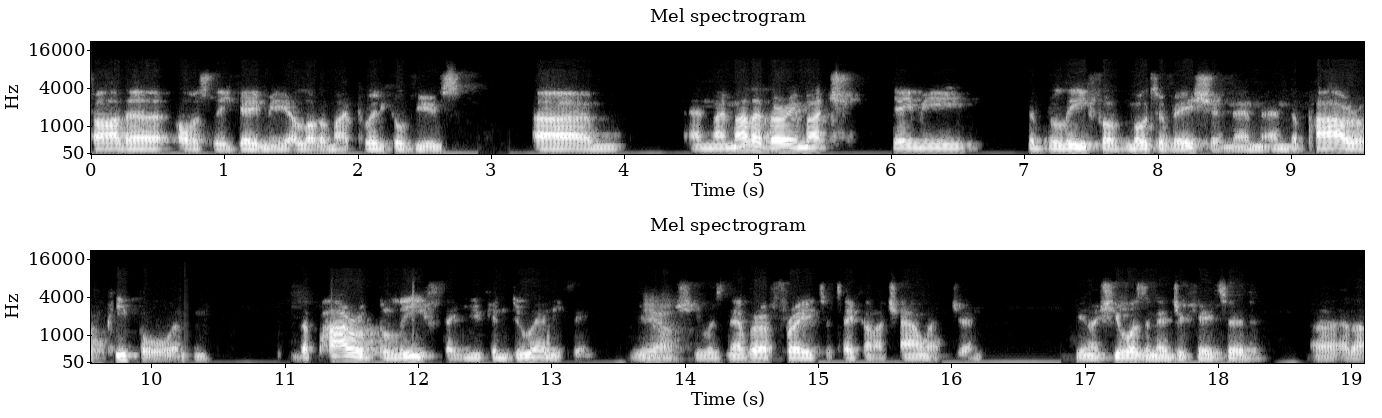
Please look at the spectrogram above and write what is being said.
father obviously gave me a lot of my political views. Um, and my mother very much gave me the belief of motivation and, and the power of people and the power of belief that you can do anything. You Yeah. know, she was never afraid to take on a challenge. And, you know, she wasn't educated uh, at, a,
